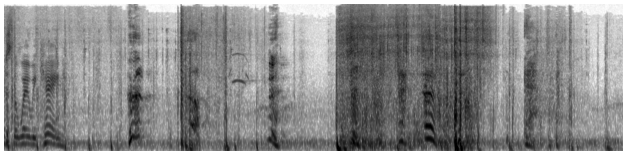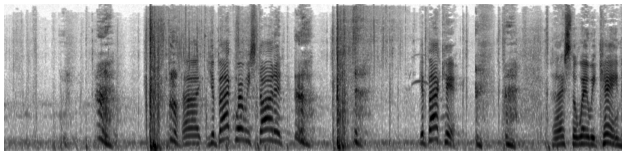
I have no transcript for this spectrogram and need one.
That's the way we came. Uh, you're back where we started. Get back here. That's the way we came.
